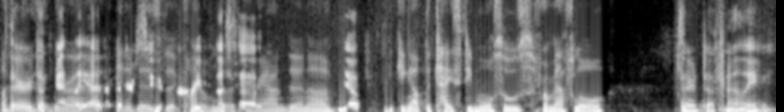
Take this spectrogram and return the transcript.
Like, There are definitely are editors that kind of lurk around and are Yep. picking up the tasty morsels from our floor. They're definitely.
